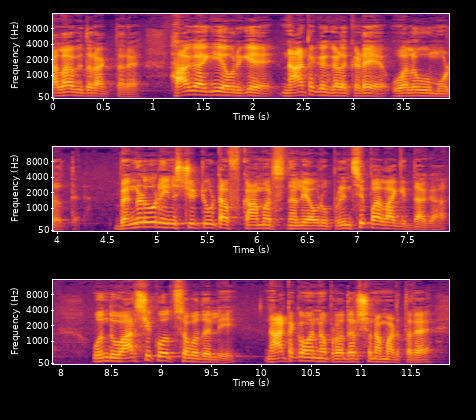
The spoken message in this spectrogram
ಕಲಾವಿದರಾಗ್ತಾರೆ. ಹಾಗಾಗಿ ಅವರಿಗೆ ನಾಟಕಗಳ ಕಡೆ ಒಲವು ಮೂಡುತ್ತೆ. ಬೆಂಗಳೂರು ಇನ್ಸ್ಟಿಟ್ಯೂಟ್ ಆಫ್ ಕಾಮರ್ಸ್ನಲ್ಲಿ ಅವರು ಪ್ರಿನ್ಸಿಪಾಲ್ ಆಗಿದ್ದಾಗ ಒಂದು ವಾರ್ಷಿಕೋತ್ಸವದಲ್ಲಿ ನಾಟಕವನ್ನು ಪ್ರದರ್ಶನ ಮಾಡ್ತಾರೆ.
